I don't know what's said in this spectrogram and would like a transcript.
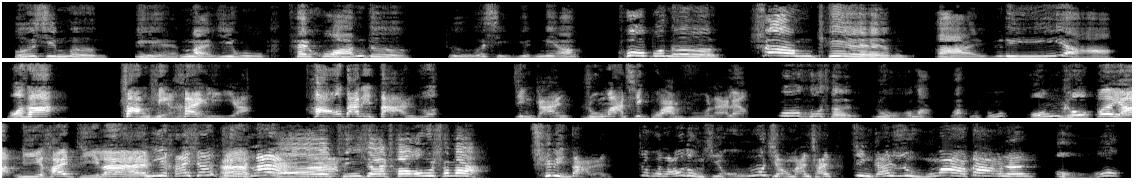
百姓们变卖衣物，才换得这些银两，可不能伤天害理呀！我啥？伤天害理呀！好大的胆子，竟敢辱骂起官府来了！我何曾辱骂官府？红口白牙，你还抵赖？你还想抵赖？停下吵什么？启禀大人，这个老东西胡搅蛮缠，竟敢辱骂大人！哦，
